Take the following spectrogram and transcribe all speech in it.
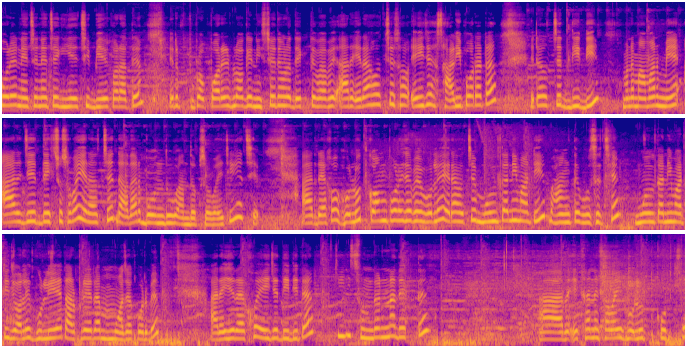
করে নেচে নেচে গিয়েছি, বিয়ে করাতে। এর পরের ব্লগে নিশ্চয়ই তোমরা দেখতে পাবে। আর এরা হচ্ছে সব, এই যে শাড়ি পরাটা, এটা হচ্ছে দিদি মানে মামার মেয়ে। আর যে দেখছ সবাই, এরা হচ্ছে দাদার বন্ধু বান্ধব সবাই, ঠিক আছে? আর দেখো, হলুদ কম পড়ে যাবে বলে এরা হচ্ছে মুলতানি মাটি ভাঙতে বসেছে। মুলতানি মাটি জলে গুলিয়ে তারপরে এরা মজা করবে। আর এই যে দেখো, এই যে দিদিটা, কি সুন্দর না দেখতে? আর এখানে সবাই হলুদ করছে।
